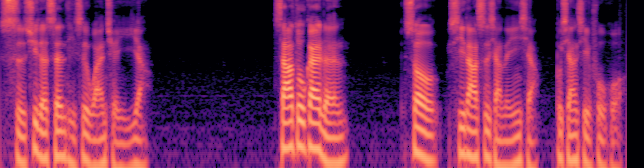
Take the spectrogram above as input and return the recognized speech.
死去的身体是完全一样。撒都该人受希腊思想的影响，不相信复活。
